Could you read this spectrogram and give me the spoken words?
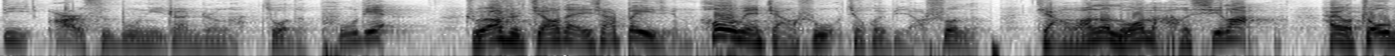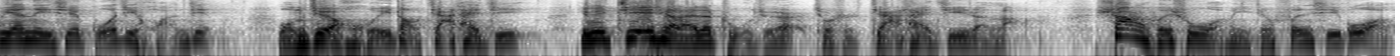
第二次布匿战争啊做的铺垫。主要是交代一下背景，后面讲书就会比较顺了。讲完了罗马和希腊，还有周边的一些国际环境，我们就要回到迦太基，因为接下来的主角就是迦太基人了。上回书我们已经分析过了，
